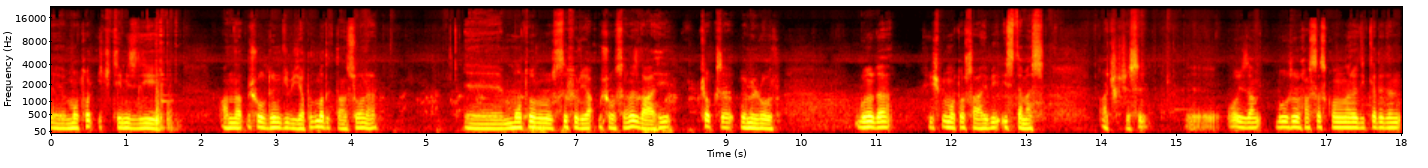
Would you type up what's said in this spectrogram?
e, motor iç temizliği anlatmış olduğum gibi yapılmadıktan sonra e, motoru sıfır yapmış olsanız dahi çok kısa ömürlü olur. Bunu da hiçbir motor sahibi istemez açıkçası. E, o yüzden bu tür hassas konulara dikkat eden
